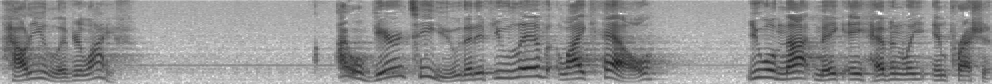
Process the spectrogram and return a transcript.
how do you live your life? I will guarantee you that if you live like hell, you will not make a heavenly impression.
